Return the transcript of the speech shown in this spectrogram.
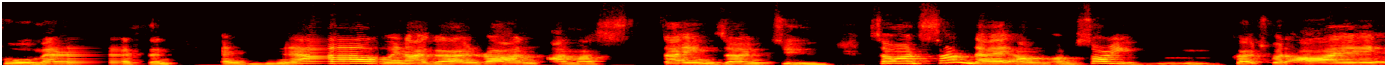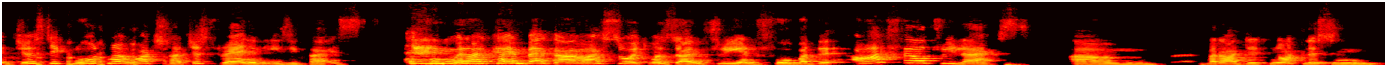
four marathon. And now when I go and run, I must stay in zone two. So on Sunday, I'm, I'm sorry, mm, coach, but I just ignored my watch and I just ran an easy pace. And when I came back home, I saw it was zone three and four, but then I felt relaxed um, but I did not listen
